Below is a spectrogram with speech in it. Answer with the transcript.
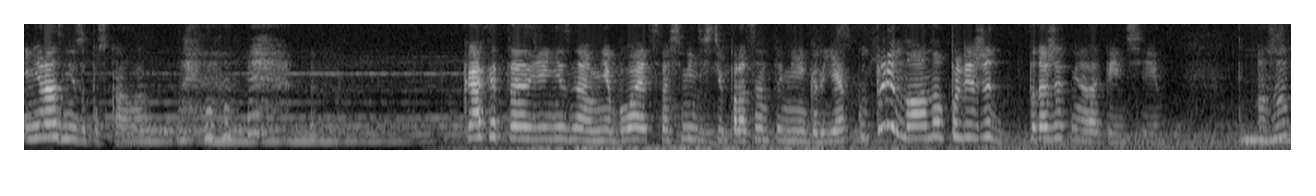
и ни разу не запускала. Как это, я не знаю, у меня бывает с 80% игр. Я куплю, но оно полежит, подождет меня до пенсии. Угу.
